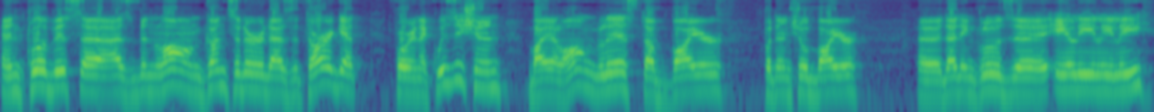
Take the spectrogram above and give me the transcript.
And Clovis uh, has been long considered as a target for an acquisition by a long list of buyer, potential buyer. Uh, that includes uh, Eli Lilly,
